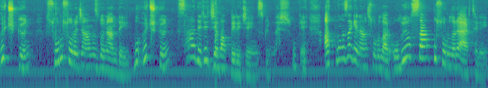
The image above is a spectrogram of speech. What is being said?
üç gün soru soracağınız dönem değil. Bu üç gün sadece cevap vereceğiniz günler. Okay? Aklınıza gelen sorular oluyorsa bu soruları erteleyin.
